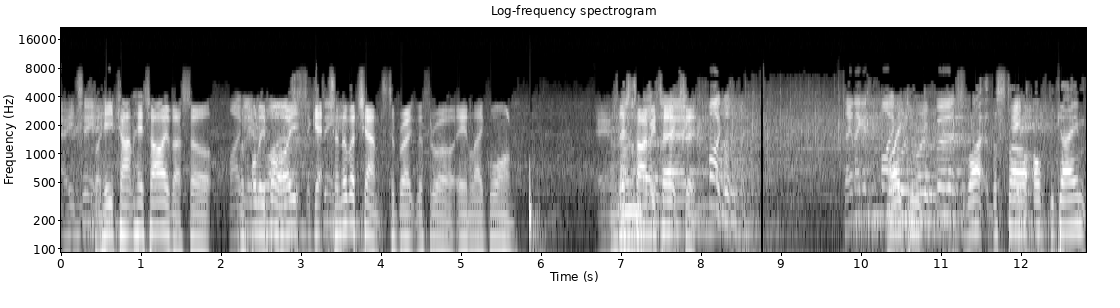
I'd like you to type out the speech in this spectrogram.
18. But he can't hit either, so the Michael bully boy Iguan, gets another chance to break the throw in leg one. And this time he takes it. Michael Smith. Taking against Michael Breaking first. right at the start Jamie. of the game.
